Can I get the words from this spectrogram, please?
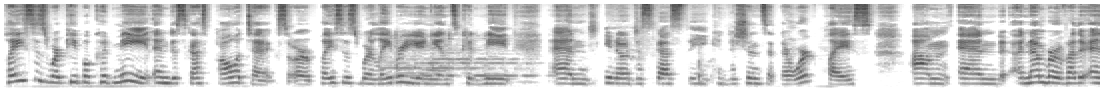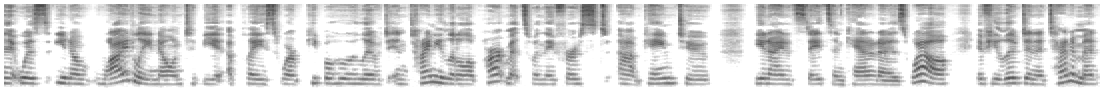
places where people could meet and discuss politics or places where labor unions could meet and you know discuss the conditions at their workplace. Um, and a number of other and it was you know widely known to be a place where people who lived in tiny little apartments when they first um, came to the united states and canada as well if you lived in a tenement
